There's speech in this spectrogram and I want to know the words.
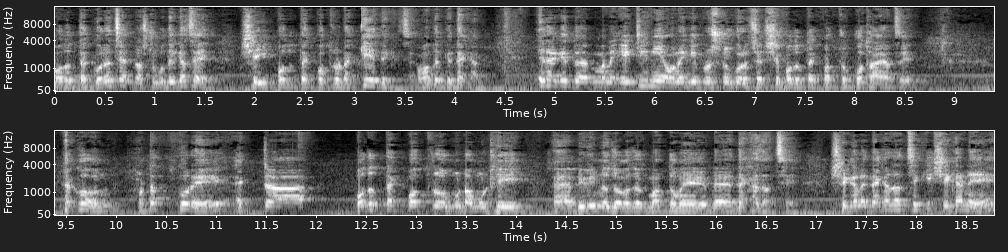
পদত্যাগ করেছেন রাষ্ট্রপতির কাছে, সেই পদত্যাগ পত্রটা কে দেখেছে? আমাদেরকে দেখান। এর আগে তো মানে এটি নিয়ে অনেকে প্রশ্ন করেছেন, সে পদত্যাগ পত্র কোথায় আছে? এখন হঠাৎ করে একটা পদত্যাগ পত্র মোটামুটি বিভিন্ন যোগাযোগ মাধ্যমে দেখা যাচ্ছে। সেখানে দেখা যাচ্ছে কি, সেখানে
